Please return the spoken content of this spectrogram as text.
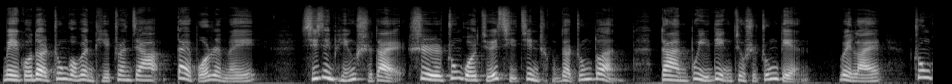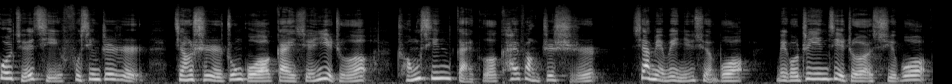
美国的中国问题专家戴博认为，习近平时代是中国崛起进程的中断，但不一定就是终点。未来，中国崛起复兴之日将是中国改弦易辙、重新改革开放之时。下面为您选播。美国之音记者许波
